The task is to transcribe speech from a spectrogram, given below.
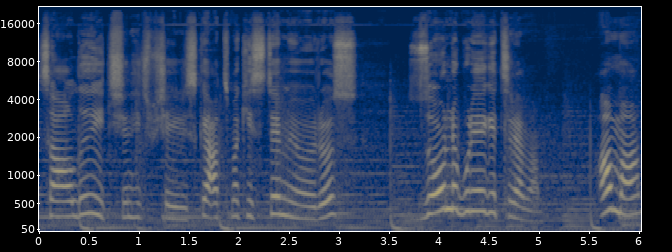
sağlığı için hiçbir şey riske atmak istemiyoruz. Zorla buraya getiremem. Ama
